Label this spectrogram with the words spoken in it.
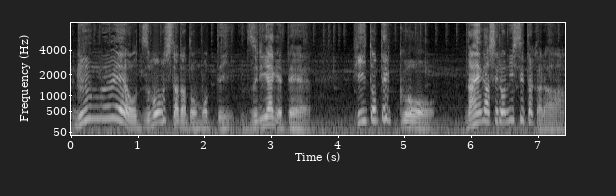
ルームウェアをズボン下だと思ってずり上げてヒートテックをないがしろにしてたから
